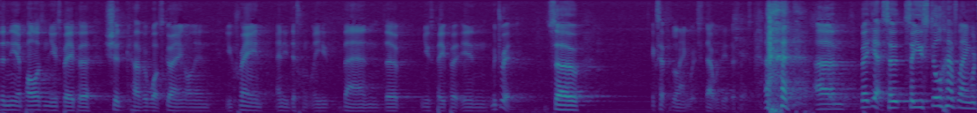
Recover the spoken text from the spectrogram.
the Neapolitan newspaper should cover what's going on in Ukraine any differently than the newspaper in Madrid. So except for the language. That would be a difference. um, but yeah, so, so you still have language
